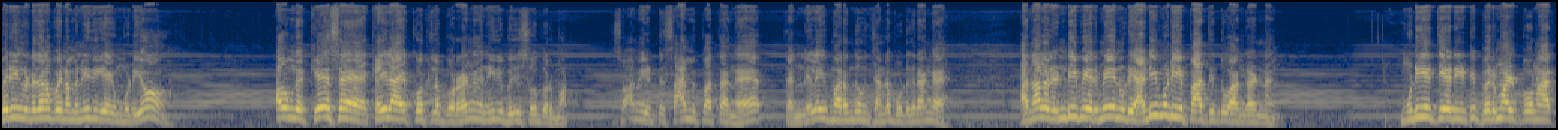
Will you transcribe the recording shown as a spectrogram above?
பெரியவங்கிட்ட தானே போய் நம்ம நீதி கேட்க முடியும்? அவங்க கேஸை கைலாய கோர்ட்டில் போடுறாங்க நீதிபதி சிவபெருமான். சுவாமி கிட்ட சாமி பார்த்தாங்க தன் நிலை மறந்து அவங்க சண்டை போட்டுக்கிறாங்க. அதனால் ரெண்டு பேருமே என்னுடைய அடிமுடியை பார்த்துட்டு வாங்கன்னாங்க. முடியை தேடிட்டு பெருமாள் போனார்.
